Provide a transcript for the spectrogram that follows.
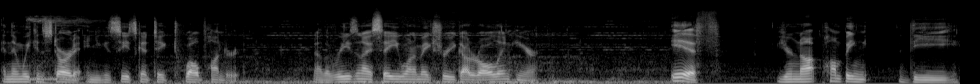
And then we can start it, and you can see it's going to take 1200. Now the reason I say you want to make sure you got it all in here, if you're not pumping the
